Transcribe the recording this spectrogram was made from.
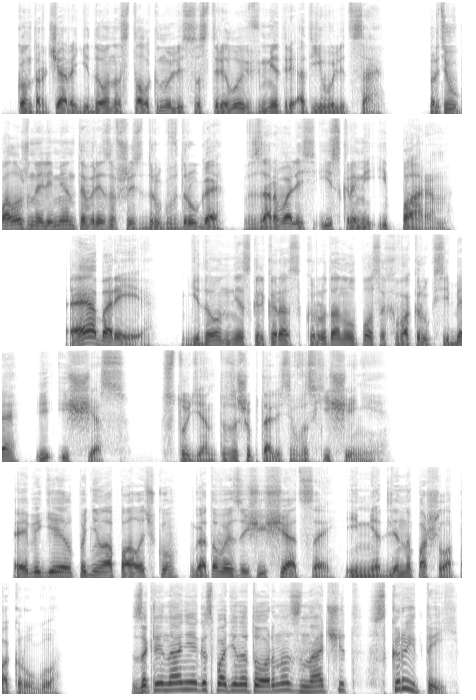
— контрчары Гидеона столкнулись со стрелой в метре от его лица. Противоположные элементы, врезавшись друг в друга, взорвались искрами и паром. «Эбори!» Гидеон несколько раз крутанул посох вокруг себя и исчез. Студенты зашептались в восхищении. Эбигейл подняла палочку, готовая защищаться, и медленно пошла по кругу. «Заклинание господина Торна значит «скрытый».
